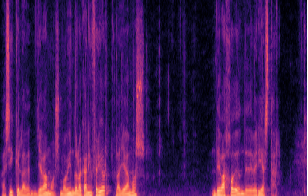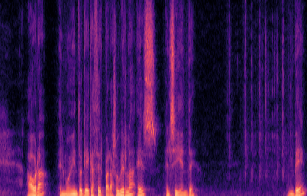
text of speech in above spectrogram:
Así que la llevamos moviendo la cara inferior, la llevamos debajo de donde debería estar. Ahora el movimiento que hay que hacer para subirla es el siguiente. B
